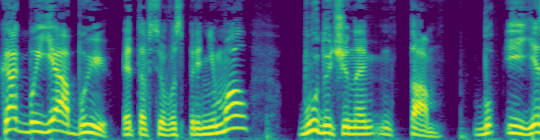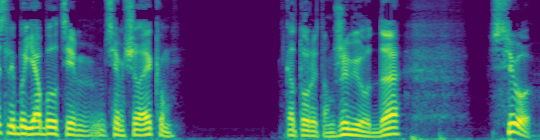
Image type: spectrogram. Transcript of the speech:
Как бы я бы это все воспринимал, будучи на, там, и если бы я был тем, тем человеком, который там живет, да, все.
